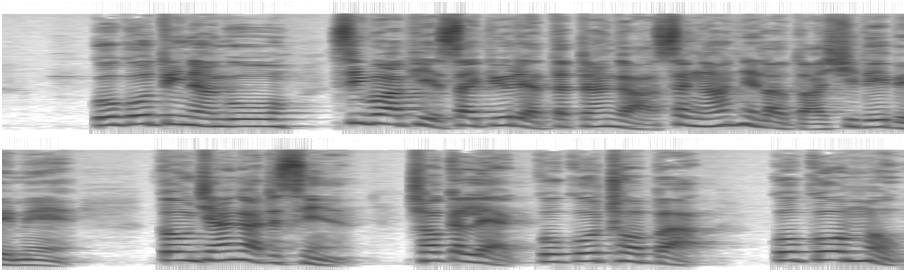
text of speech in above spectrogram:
။ကိုကိုသီးနှံကိုစီးပွားဖြစ်စိုက်ပျိုးတဲ့တက်တန်းက15နှစ်လောက်သာရှိသေးပေမဲ့ကုန်ချမ်းကတဆင့်ချောကလက်ကိုကိုထော့ပတ်ကိုကိုအမှုတ်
